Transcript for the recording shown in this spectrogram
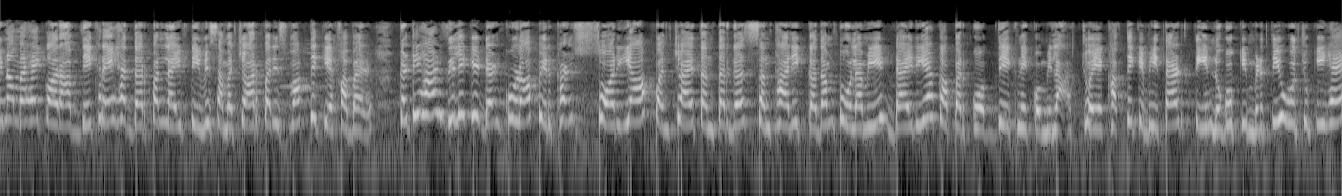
बीना महक और आप देख रहे हैं दर्पण लाइव टीवी समाचार पर इस वक्त की खबर। कटिहार ज़िले के डंडखोड़ा पिरखंड सौरिया पंचायत अंतर्गत संथारी कदम टोला में डायरिया का प्रकोप देखने को मिला, जो एक हफ़्ते के भीतर तीन लोगों की मृत्यु हो चुकी है।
